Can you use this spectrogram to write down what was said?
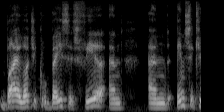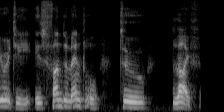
biological basis. Fear and and insecurity is fundamental to life.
